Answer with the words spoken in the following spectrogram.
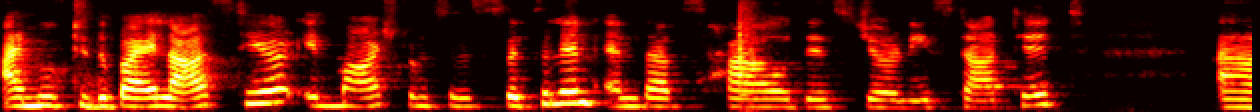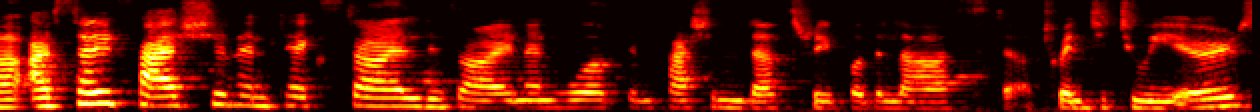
I moved to Dubai last year in March from Switzerland and that's how this journey started. Uh, I've studied fashion and textile design and worked in fashion industry for the last uh, 22 years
